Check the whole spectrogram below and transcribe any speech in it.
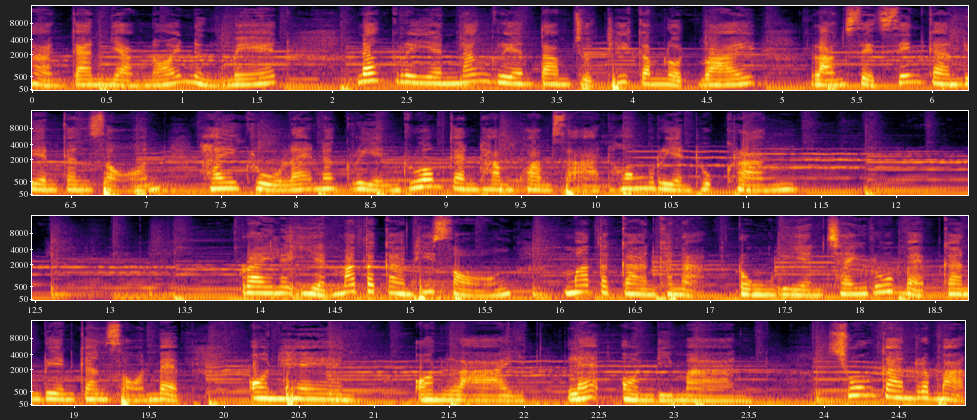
ห่างกันอย่างน้อย 1 เมตร นักเรียนนั่งเรียนตามจุดที่กำหนดไว้ หลังเสร็จสิ้นการเรียนการสอน ให้ครูและนักเรียนร่วมกันทำความสะอาดห้องเรียนทุกครั้ง รายละเอียดมาตรการที่ 2 มาตรการขณะโรงเรียนใช้รูปแบบการเรียนการสอนแบบ on hand ออนไลน์ และ on demand ช่วงการระบาด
